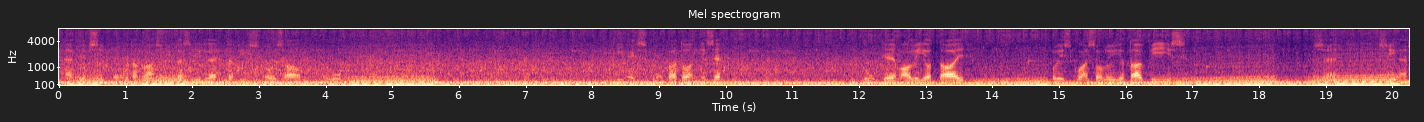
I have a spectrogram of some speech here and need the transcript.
Minä keksin muutakaan syytä sille, että miksi toi saapuu. Viimeksi kun katon, niin se lukema oli jotain. Olisikohan se ollut jotain viisi. Se siihen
